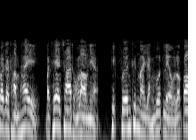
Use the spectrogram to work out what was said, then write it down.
ก็จะทำให้ประเทศชาติของเราเนี่ยพลิกฟื้นขึ้นมาอย่างรวดเร็ว แล้วก็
